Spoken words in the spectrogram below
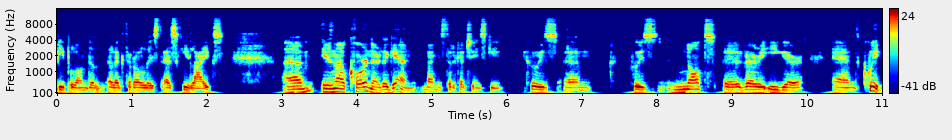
people on the electoral list as he likes, um, is now cornered again by Mr. Kaczynski, who is um, who is not uh, very eager and quick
